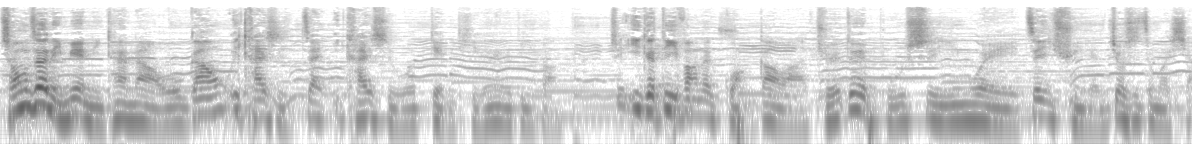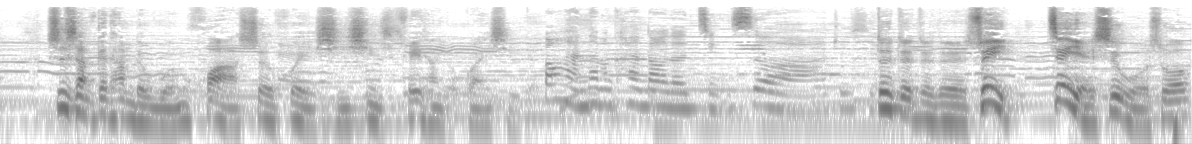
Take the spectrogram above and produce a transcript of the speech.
从这里面你看到，我刚刚一开始在一开始我点题的那个地方，就一个地方的广告啊，绝对不是因为这一群人就是这么想，事实上跟他们的文化、社会习性是非常有关系的，包含他们看到的景色啊这些。对对对对，所以这也是我说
